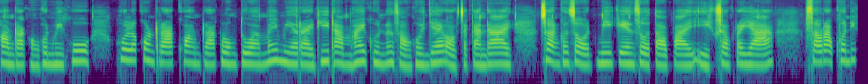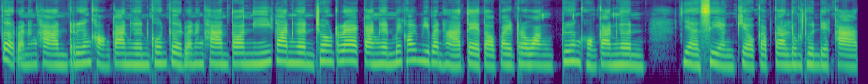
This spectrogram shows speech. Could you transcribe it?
ความรักของคนมีคู่ คุณและคนรักความรักลงตัวไม่มีอะไรที่ทำให้คุณทั้งสองคนแยกออกจากกันได้ ส่วนคนโสดมีเกณฑ์โสดต่อไปอีกสักระยะสำหรับคนที่เกิดวันอังคาร เรื่องของการเงินคนเกิดวันอังคารตอนนี้การเงินช่วงแรกการเงินไม่ค่อยมีปัญหาแต่ต่อไประวังเรื่องของการเงินอย่าเสี่ยงเกี่ยวกับการลงทุนเด็ดขาด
